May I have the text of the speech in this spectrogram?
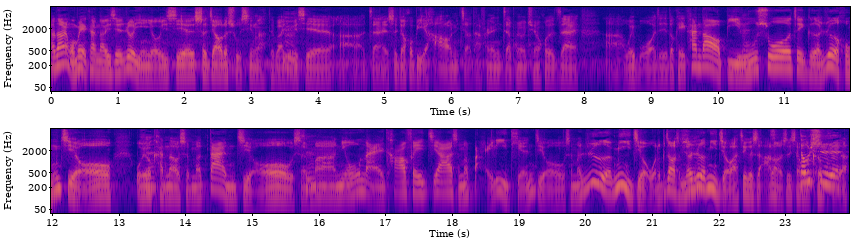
那当然，我们也看到一些热饮有一些。些社交的属性了，对吧？有一些啊、在社交货币也好，你叫它，反正你在朋友圈或者在啊、微博这些都可以看到。比如说这个热红酒，我又看到什么蛋酒，什么牛奶咖啡加什么百利甜酒，什么热蜜酒，我都不知道什么叫热蜜酒啊。这个是阿老师向我都科普是的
